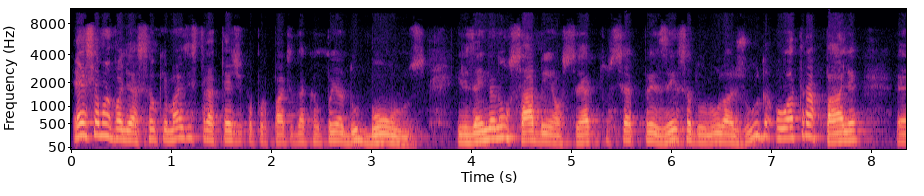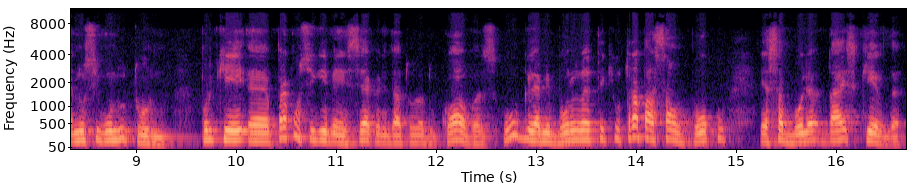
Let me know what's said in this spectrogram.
Essa é uma avaliação que é mais estratégica por parte da campanha do Boulos. Eles ainda não sabem ao certo se a presença do Lula ajuda ou atrapalha é, no segundo turno. Porque é, para conseguir vencer a candidatura do Covas, o Guilherme Boulos vai ter que ultrapassar um pouco essa bolha da esquerda.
